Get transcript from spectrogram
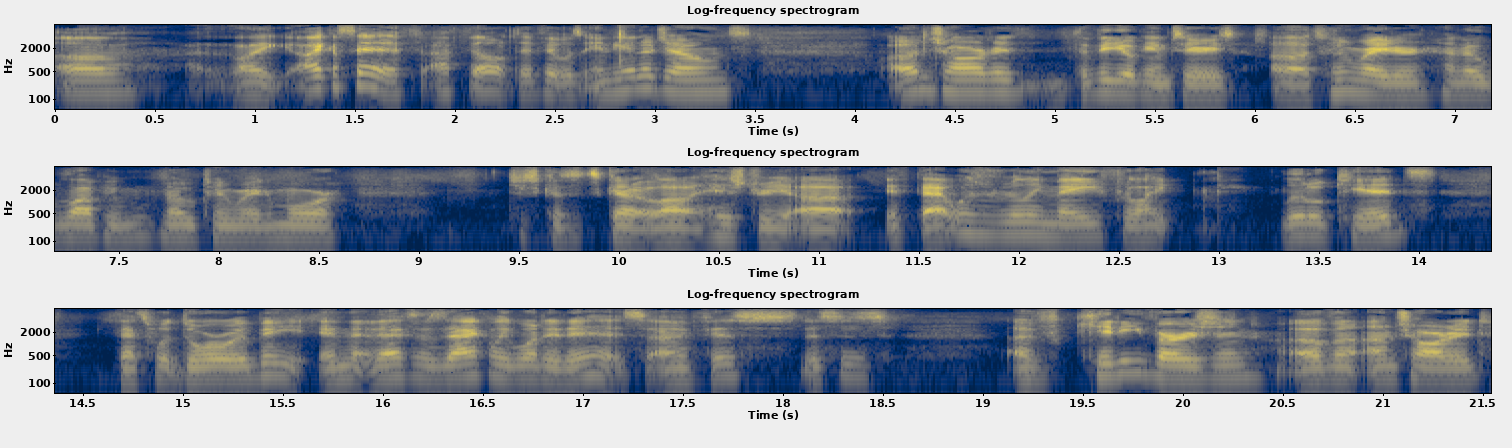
Uh, like like I said, I felt if it was Indiana Jones, Uncharted, the video game series, uh, Tomb Raider. I know a lot of people know Tomb Raider more just because it's got a lot of history. Uh, if that was really made for like little kids, that's what Dora would be, and that's exactly what it is. Uh, if this this is a kiddie version of an Uncharted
